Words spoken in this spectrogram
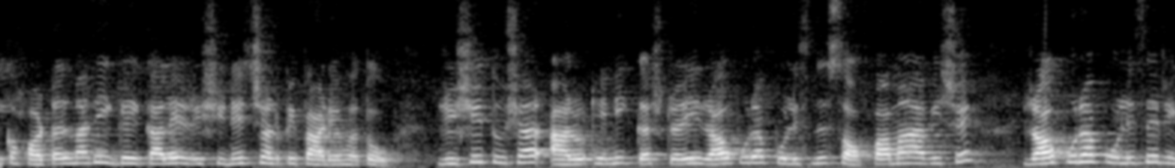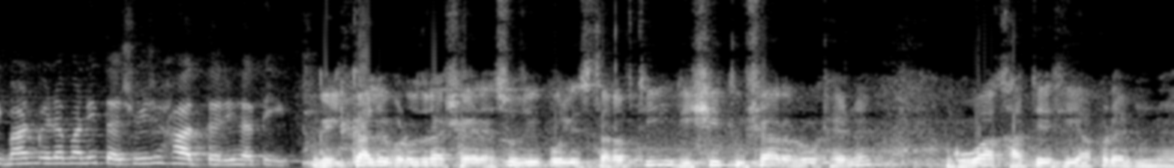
એક હોટલમાંથી ગઈકાલે ઋષિને ઝડપી પાડ્યો હતો. ઋષિ તુષાર આરોઠેની કસ્ટડી રાવપુરા પોલીસને સોંપવામાં આવી છે. રાવપુરા પોલીસે રિમાન્ડ મેળવવાની તજવીજ હાથ ધરી હતી. ગઈકાલે વડોદરા શહેર એસઓજી પોલીસ તરફથી ઋષિ તુષાર અરોઠેને ગોવા ખાતેથી આપણે એમને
